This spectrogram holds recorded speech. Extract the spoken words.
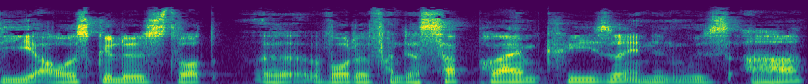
die ausgelöst wird, äh, wurde von der Subprime-Krise in den USA.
